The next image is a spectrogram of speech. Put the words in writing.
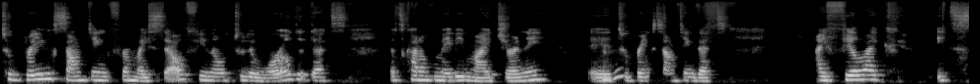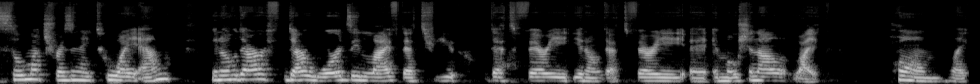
to bring something from myself you know to the world that's that's kind of maybe my journey uh, mm-hmm. to bring something that i feel like it's so much resonate who i am you know there are there are words in life that you that's very you know that's very uh, emotional like home like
